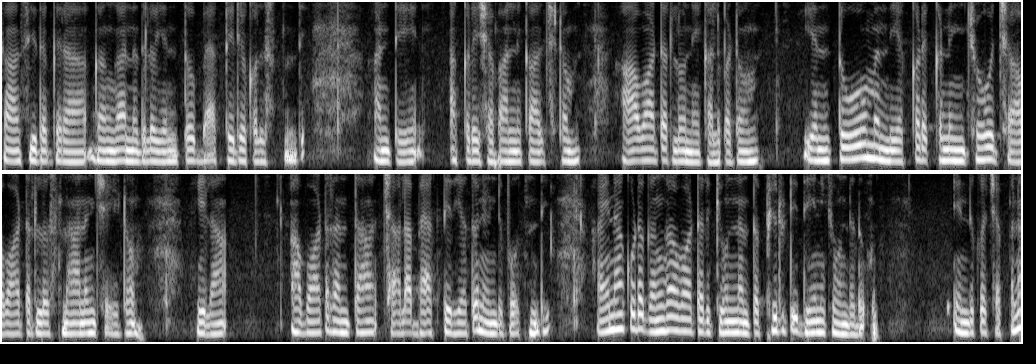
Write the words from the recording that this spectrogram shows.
కాశీ దగ్గర గంగా నదిలో ఎంతో బ్యాక్టీరియా కలుస్తుంది. అంటే అక్కడే శవాల్ని కాల్చడం ఆ వాటర్లోనే కలపటం ఎంతోమంది ఎక్కడెక్కడి నుంచో వచ్చి ఆ వాటర్లో స్నానం చేయటం. ఇలా ఆ వాటర్ అంతా చాలా బ్యాక్టీరియాతో నిండిపోతుంది. అయినా కూడా గంగా వాటర్కి ఉన్నంత ప్యూరిటీ దేనికి ఉండదు? ఎందుకో చెప్పన?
